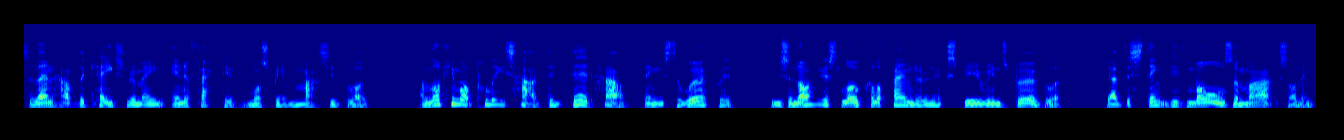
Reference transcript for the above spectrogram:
to then have the case remain ineffective must be a massive blow. And looking what police had, they did have things to work with. He was an obvious local offender and experienced burglar. He had distinctive moles and marks on him,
